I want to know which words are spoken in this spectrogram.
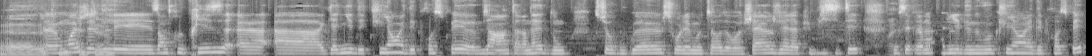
Euh, euh, moi, j'aide euh, les entreprises à gagner des clients et des prospects via Internet, donc sur Google, sur les moteurs de recherche, via la publicité. Donc, c'est vraiment gagner des nouveaux clients et des prospects.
